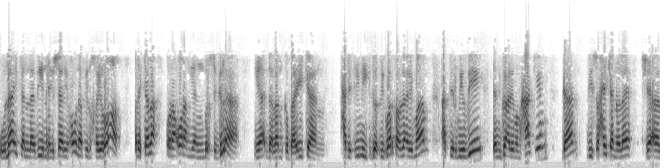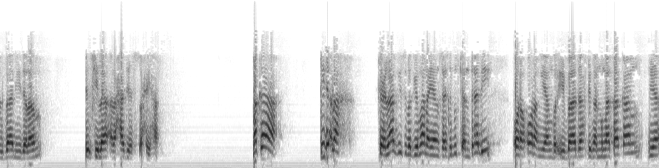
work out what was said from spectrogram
Ulaika alladzina yusari'una fil khairat. Mereka lah orang-orang yang bersegera ya dalam kebaikan. Hadis ini dikeluarkan oleh Imam At-Tirmidzi dan juga oleh Imam Hakim dan disahihkan oleh Syekh Al-Albani dalam silsilah Al-Hadis Sahihah. Maka Tidaklah sekali lagi sebagaimana yang saya sebutkan tadi, orang-orang yang beribadah dengan mengatakan, ya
